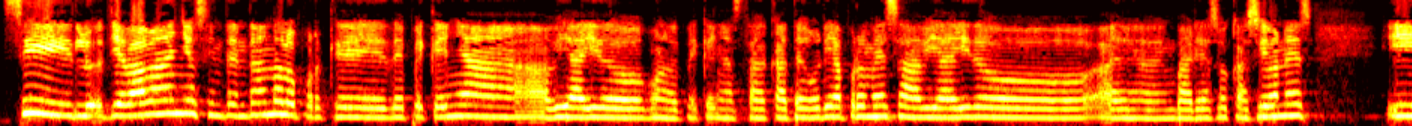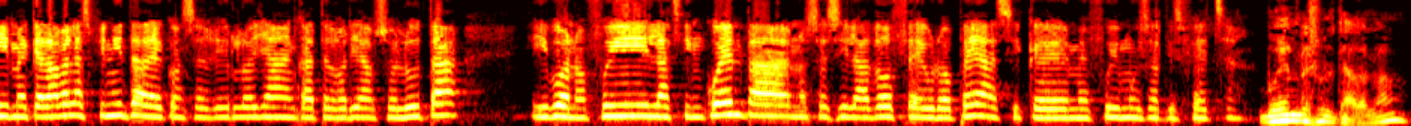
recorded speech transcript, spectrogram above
Sí, lo- llevaba años intentándolo porque de pequeña había ido, bueno, de pequeña hasta categoría promesa había ido eh, en varias ocasiones y me quedaba la espinita de conseguirlo ya en categoría absoluta. Y bueno, fui la 50, no sé si la 12 europea, así que me fui muy satisfecha. Buen resultado, ¿no?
